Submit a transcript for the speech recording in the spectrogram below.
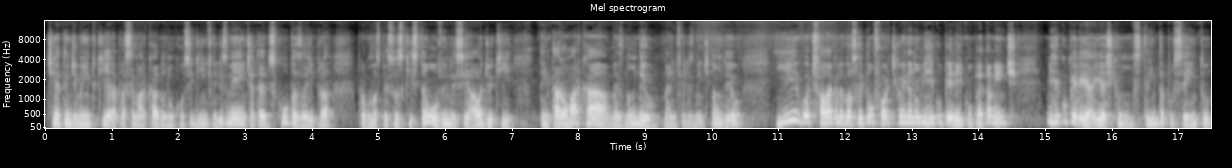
Tinha atendimento que era para ser marcado, eu não consegui, infelizmente. Até desculpas aí para algumas pessoas que estão ouvindo esse áudio que tentaram marcar, mas não deu, né? infelizmente não deu. E vou te falar que o negócio foi tão forte que eu ainda não me recuperei completamente. Me recuperei aí, acho que uns 30%,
